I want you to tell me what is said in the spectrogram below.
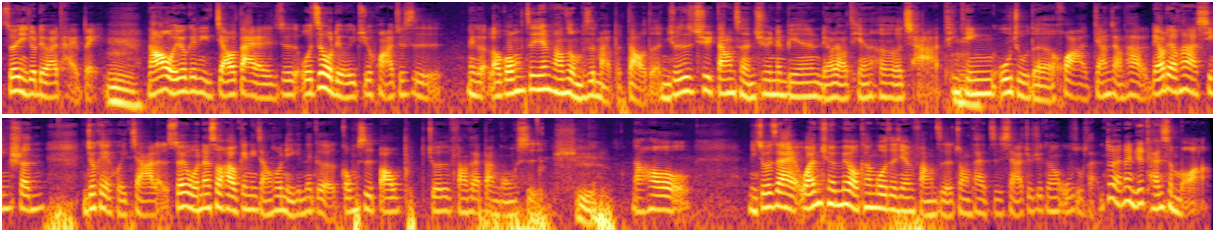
所以你就留在台北。嗯，然后我就跟你交代了，就是我只有留一句话，就是。那个老公，这间房子我们是买不到的。你就是去当成去那边聊聊天、喝喝茶、听听屋主的话，讲讲他聊聊他的心声，你就可以回家了。所以我那时候还有跟你讲说，你那个公事包就是放在办公室，是。然后你就在完全没有看过这间房子的状态之下，就去跟屋主谈。对，那你就谈什么啊？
